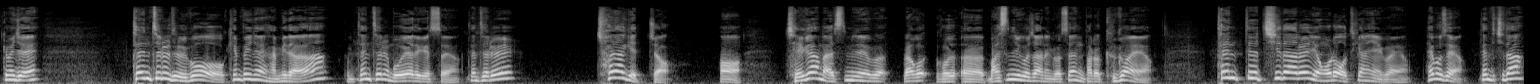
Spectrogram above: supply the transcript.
그럼 이제 텐트를 들고 캠페인장에 갑니다. 그럼 텐트를 뭐 해야 되겠어요? 텐트를 쳐야겠죠. 어, 제가 말씀드리고, 어, 말씀드리고자 하는 것은 바로 그거예요. 텐트 치다를 영어로 어떻게 하느냐 이거예요. 해보세요. 텐트 치다?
